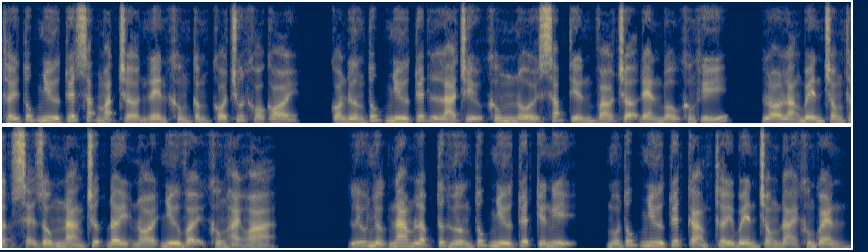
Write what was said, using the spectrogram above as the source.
thấy Túc Như Tuyết sắc mặt trở nên không cấm có chút khó coi, còn đương Túc Như Tuyết là chịu không nổi sắp tiến vào chợ đen bầu không khí, lo lắng bên trong thật sẽ giống nàng trước đây nói như vậy không hài hòa. Lưu Nhược Nam lập tức hướng Túc Như Tuyết kiến nghị, muốn Túc Như Tuyết cảm thấy bên trong đại không quen,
